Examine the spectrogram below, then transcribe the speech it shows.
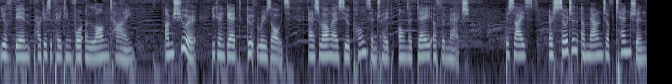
You've been participating for a long time. I'm sure you can get good results as long as you concentrate on the day of the match. Besides, a certain amount of tension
